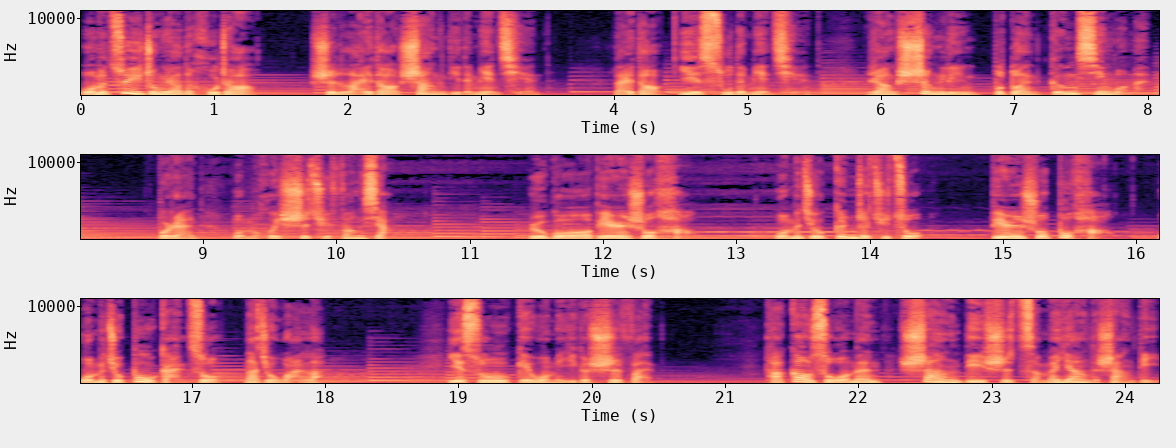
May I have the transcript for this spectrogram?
我们最重要的呼召是来到上帝的面前，来到耶稣的面前，让圣灵不断更新我们，不然我们会失去方向。如果别人说好，我们就跟着去做；别人说不好，我们就不敢做，那就完了。耶稣给我们一个示范，他告诉我们上帝是怎么样的上帝，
